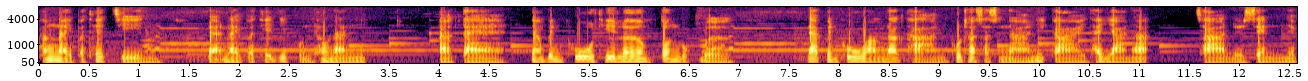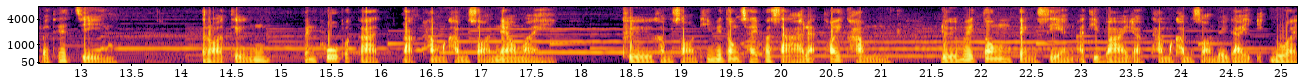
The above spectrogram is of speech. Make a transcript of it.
ทั้งในประเทศจีน และในประเทศญี่ปุ่นเท่านั้น หากแต่ยังเป็นผู้ที่เริ่มต้นบุกเบิก และเป็นผู้วางรากฐานพุทธศาสนานิกายทยานะชาหรือเซนในประเทศจีน ตลอดถึงเป็นผู้ประกาศหลักธรรมคำสอนแนวใหม่ คือคำสอนที่ไม่ต้องใช้ภาษาและถ้อยคำหรือไม่ต้องเปล่งเสียงอธิบายหลักธรรมคำสอนใด ๆ อีกด้วย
